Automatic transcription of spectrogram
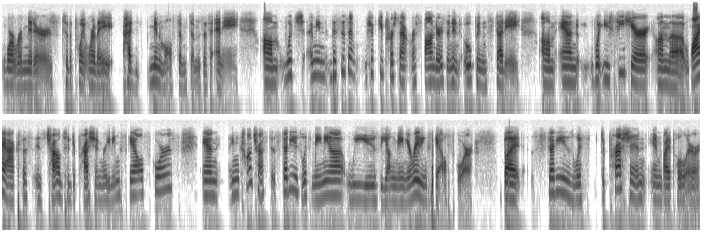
were remitters to the point where they had minimal symptoms, if any. Um, which, I mean, this isn't 50% responders in an open study. Um, and what you see here on the y-axis is childhood depression rating scale scores. And in contrast to studies with mania, we use the Young Mania Rating Scale score. But studies with depression in bipolar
